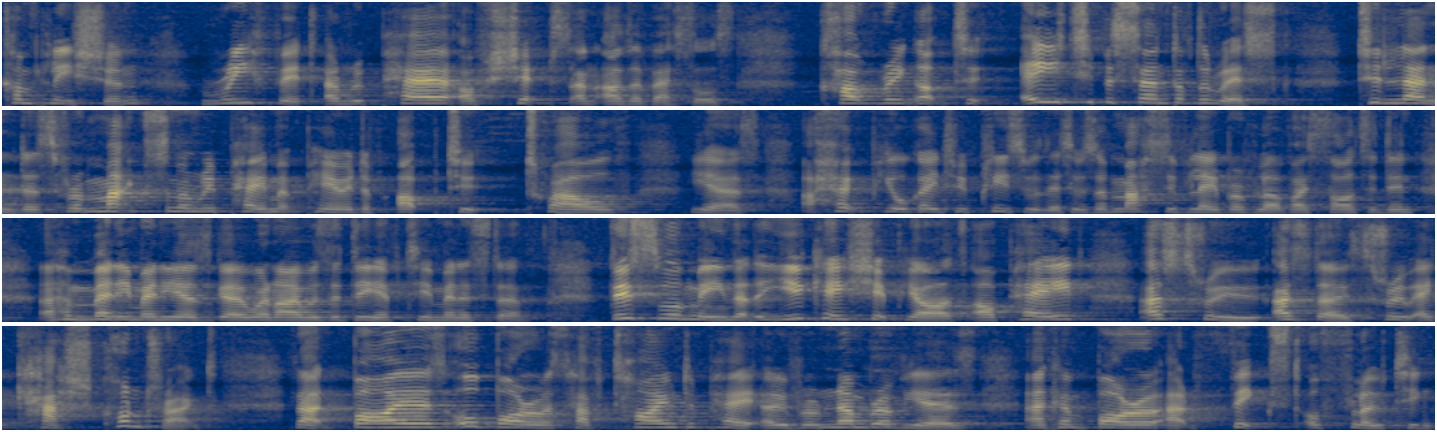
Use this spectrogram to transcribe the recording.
completion, refit and repair of ships and other vessels, covering up to 80% of the risk to lenders for a maximum repayment period of up to 12 years. I hope you're going to be pleased with this. It was a massive labour of love I started in uh, many, many years ago when I was a DFT minister. This will mean that the UK shipyards are paid as, through, as though through a cash contract that buyers or borrowers have time to pay over a number of years and can borrow at fixed or floating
